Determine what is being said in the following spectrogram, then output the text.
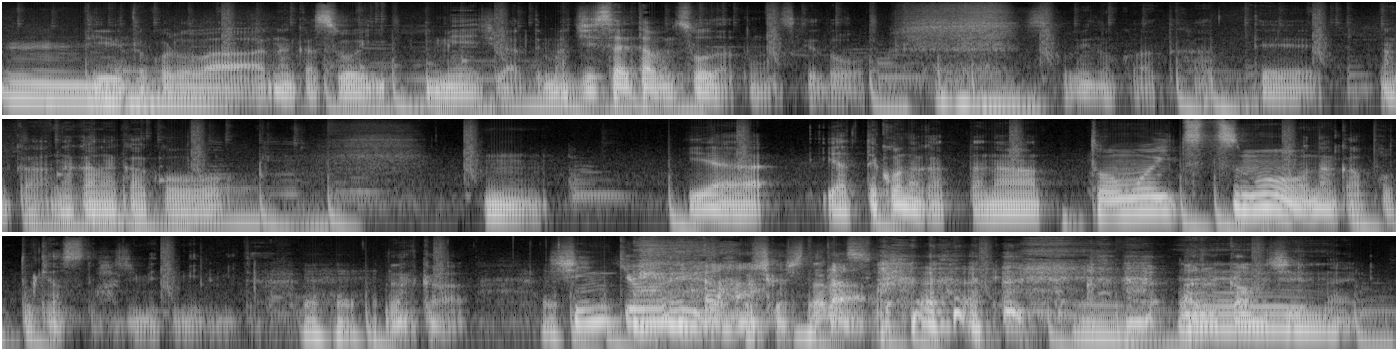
うんっていうところはなんかすごいイメージがあって、まあ、実際多分そうだと思うんですけどそういうのがあってなんかなかなかこううんいややってこなかったなと思いつつもなんかポッドキャスト始めてみるみたいななんか心境の変化がもしかしたら あるかもしれない。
